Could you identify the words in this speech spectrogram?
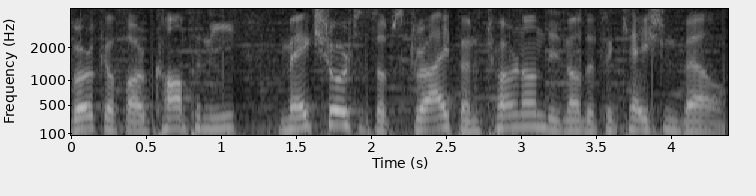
work of our company, make sure to subscribe and turn on the notification bell.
